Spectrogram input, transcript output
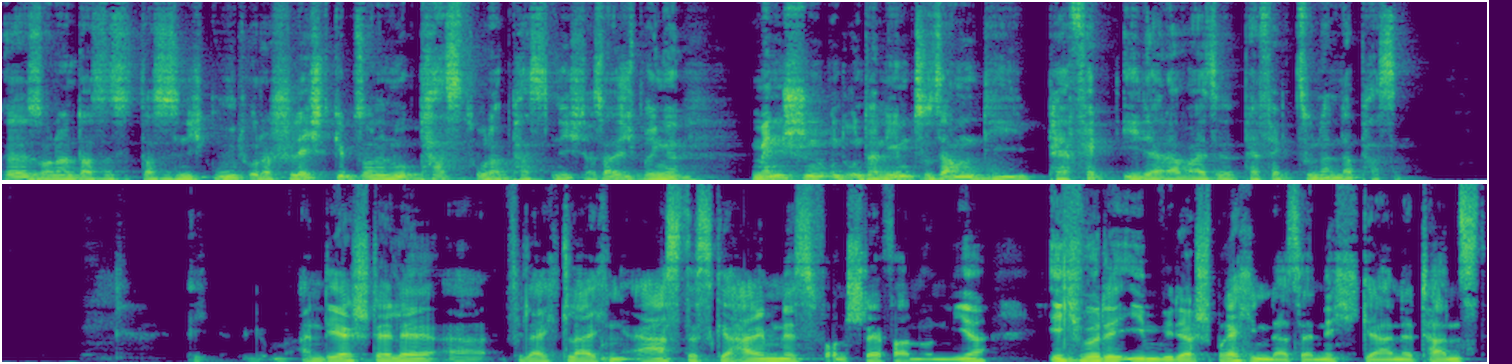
äh, sondern dass es, dass es nicht gut oder schlecht gibt, sondern nur passt oder passt nicht. Das heißt, ich bringe Menschen und Unternehmen zusammen, die perfekt, idealerweise perfekt zueinander passen. An der Stelle äh, vielleicht gleich ein erstes Geheimnis von Stefan und mir. Ich würde ihm widersprechen, dass er nicht gerne tanzt,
